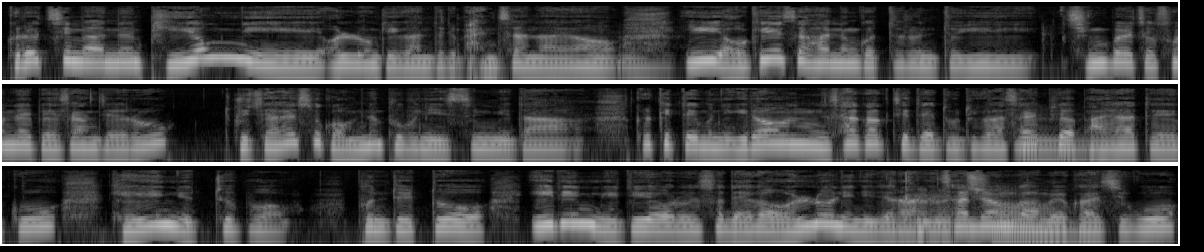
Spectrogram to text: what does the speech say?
그렇지만은 비영리 언론 기관들이 많잖아요. 음. 이 여기에서 하는 것들은 또 이이 징벌적 손해배상제로 규제할 수가 없는 부분이 있습니다. 그렇기 때문에 이런 사각지대도 우리가 살펴봐야 음. 되고 개인 유튜버 분들도 1인 미디어로서 내가 언론인이라는 그렇죠. 사명감을 가지고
